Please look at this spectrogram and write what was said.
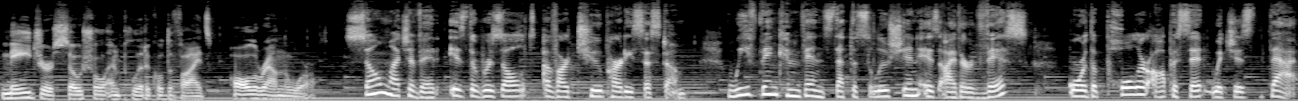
major social and political divides all around the world. So much of it is the result of our two party system. We've been convinced that the solution is either this or the polar opposite, which is that.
